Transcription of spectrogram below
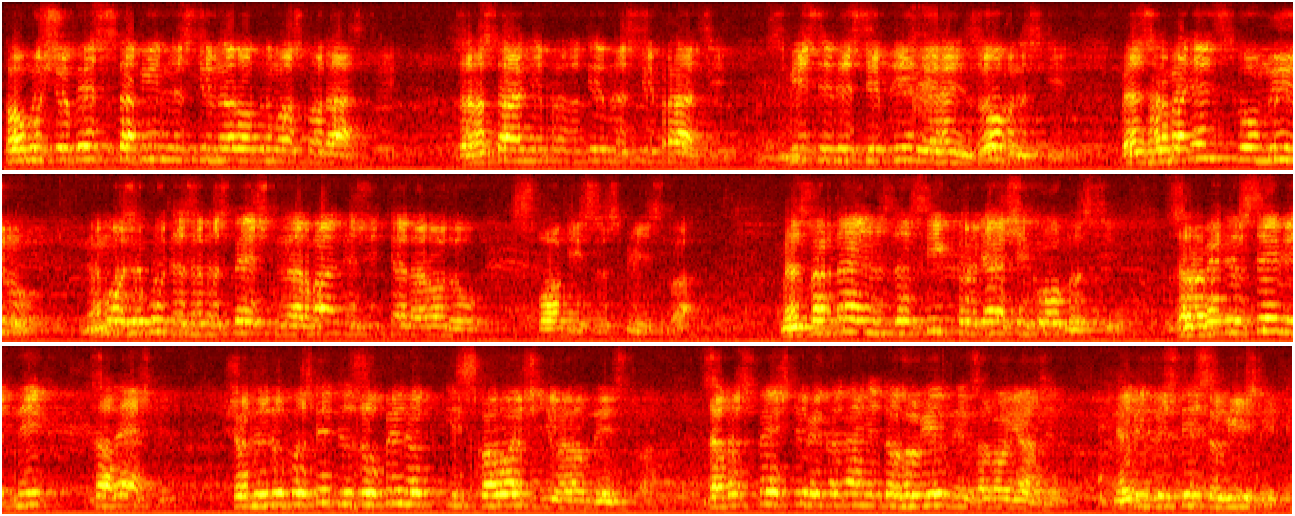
Тому що без стабільності в народному господарстві, зростання продуктивності праці, зміцнення дисципліни і організованості, без громадянського миру не може бути забезпечено нормальне життя народу, спокій суспільства. Ми звертаємось до всіх трудящих областей, зробити все від них залежне, щоб не допустити зупинок і скорочення виробництва, забезпечити виконання договірних зобов'язань, не відвести суміжників.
